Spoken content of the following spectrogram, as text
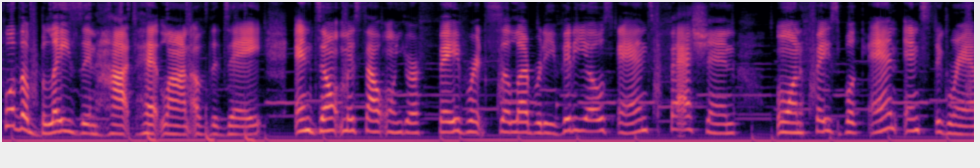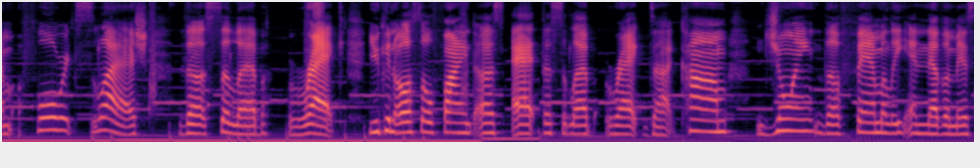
for the blazing hot headline of the day. And don't miss out on your favorite celebrity videos and fashion on Facebook and Instagram forward slash the celeb rack. You can also find us at thecelebrack.com. Join the family and never miss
